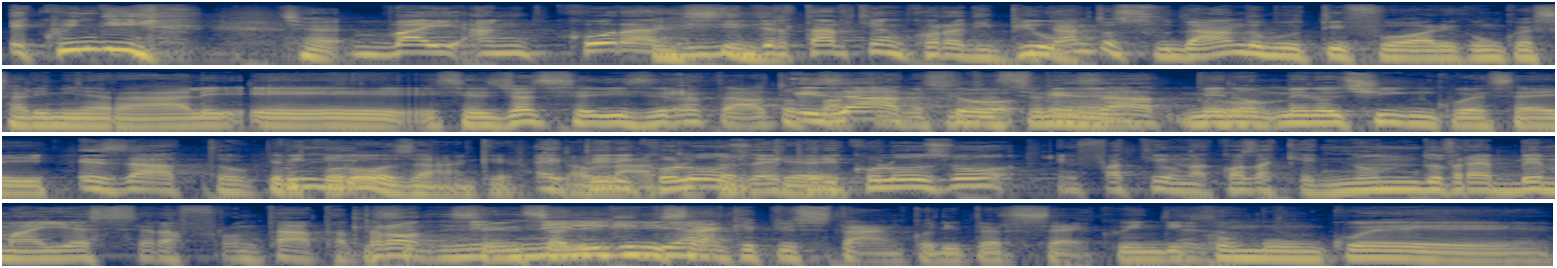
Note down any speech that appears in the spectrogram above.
e quindi Cioè, vai ancora a eh sì. disidratarti ancora di più. Intanto sudando butti fuori comunque sali minerali e, e se già sei disidratato Eh, in una esatto, situazione esatto. meno, meno 5 sei Esatto, pericolosa quindi anche È pericoloso, è perché pericoloso, infatti è una cosa che non dovrebbe mai essere affrontata, però se- ne- senza nell'idea- sei anche più stanco di per sé quindi Esatto. comunque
